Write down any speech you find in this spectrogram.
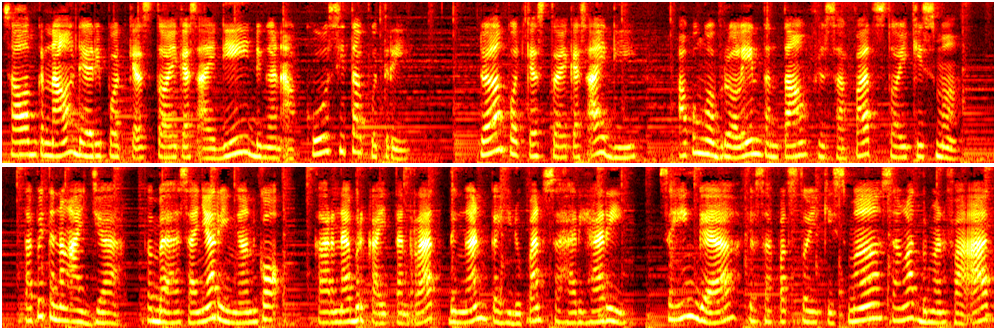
Salam kenal dari podcast Toykas ID dengan aku, Sita Putri. Dalam podcast Toykas ID, aku ngobrolin tentang filsafat stoikisme. Tapi tenang aja, pembahasannya ringan kok, karena berkaitan erat dengan kehidupan sehari-hari. Sehingga filsafat stoikisme sangat bermanfaat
